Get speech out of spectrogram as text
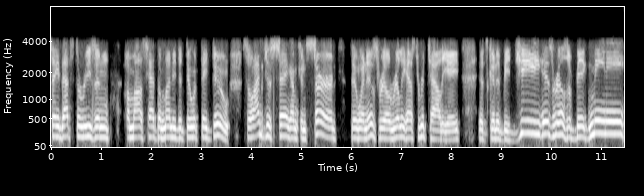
say that's the reason Hamas had the money to do what they do. So I'm just saying I'm concerned that when Israel really has to retaliate, it's going to be, gee, Israel's a big meanie,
